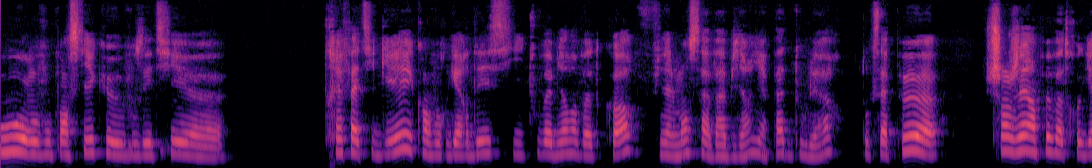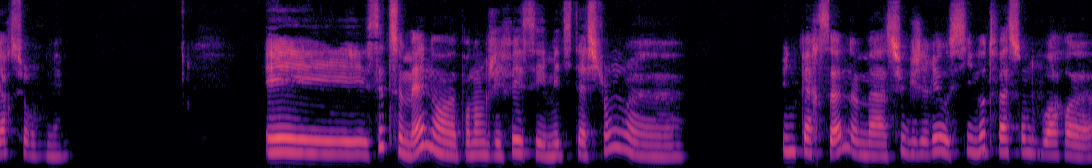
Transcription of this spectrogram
Ou vous pensiez que vous étiez euh, très fatigué et quand vous regardez si tout va bien dans votre corps, finalement, ça va bien, il n'y a pas de douleur. Donc ça peut euh, changer un peu votre regard sur vous-même. Et cette semaine, euh, pendant que j'ai fait ces méditations, une personne m'a suggéré aussi une autre façon de voir euh,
